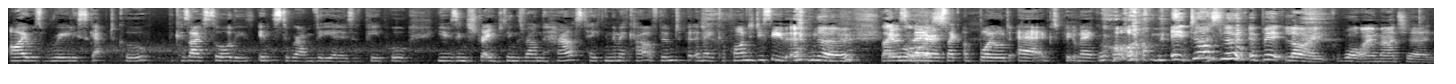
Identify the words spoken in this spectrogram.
I was really skeptical because I saw these Instagram videos of people using strange things around the house, taking the mick out of them to put their makeup on. Did you see them? No. Like it was what? hilarious, like a boiled egg to put your makeup on. It does look a bit like what I imagine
